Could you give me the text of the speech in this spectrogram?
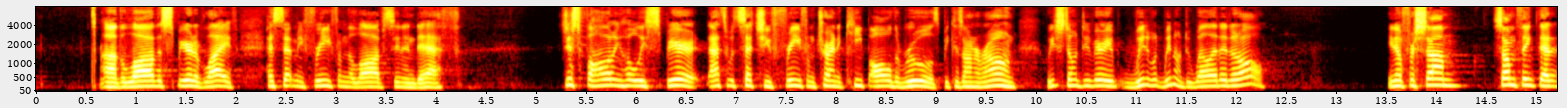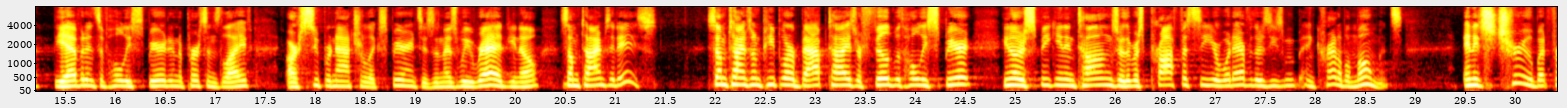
uh, The law of the Spirit of life has set me free from the law of sin and death. Just following Holy Spirit, that's what sets you free from trying to keep all the rules because on our own, we just don't do very, we don't, we don't do well at it at all. You know, for some, some think that the evidence of Holy Spirit in a person's life are supernatural experiences. And as we read, you know, sometimes it is. Sometimes when people are baptized or filled with Holy Spirit, you know, they're speaking in tongues or there was prophecy or whatever, there's these incredible moments. And it's true, but,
